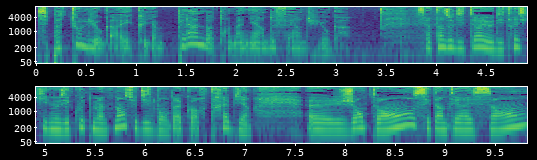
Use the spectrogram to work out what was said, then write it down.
c'est pas tout le yoga et qu'il y a plein d'autres manières de faire du yoga. Certains auditeurs et auditrices qui nous écoutent maintenant se disent bon d'accord très bien. Euh, j'entends c'est intéressant.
